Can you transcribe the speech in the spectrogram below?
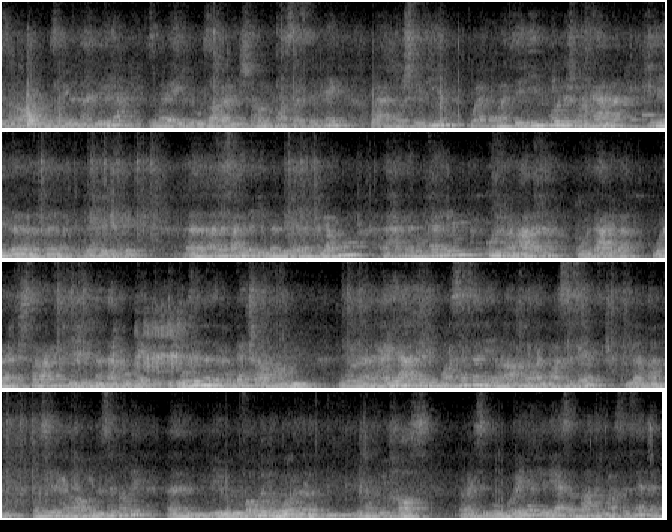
الوزراء ووزاره الداخلية زملائي في الوزارة اللي بيشتغلوا في مؤسسة الحج والمشرفين وممثلين كل شركائنا في آه، آه، رحلة الحج. آه، أنا سعيدة جدا بهذا التجمع. حتى نكرم كل من عمل وتعب واشترك في خدمة الحجاج. وخدمة الحجاج شرف عظيم. والحقيقة هذه المؤسسة هي من أقرب المؤسسات إلى قلبي. وزير التضامن بصفته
